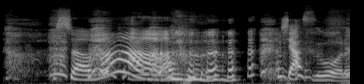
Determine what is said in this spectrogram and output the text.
什么啊？吓死我了。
